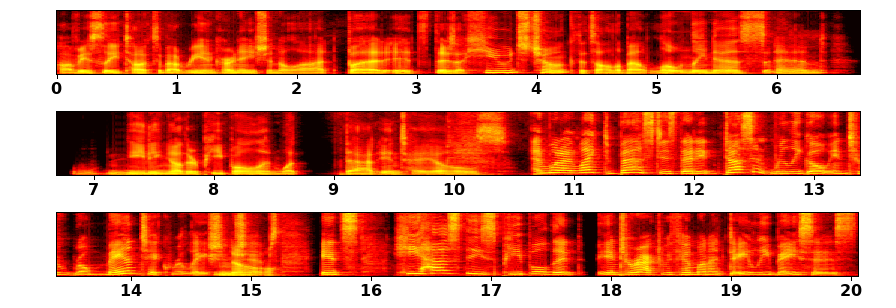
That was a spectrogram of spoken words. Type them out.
obviously talks about reincarnation a lot, but it's there's a huge chunk that's all about loneliness Mhm. and needing other people and what that entails. And what I liked best is that it doesn't really go into romantic relationships. No. It's he has these people that interact with him on a daily basis.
